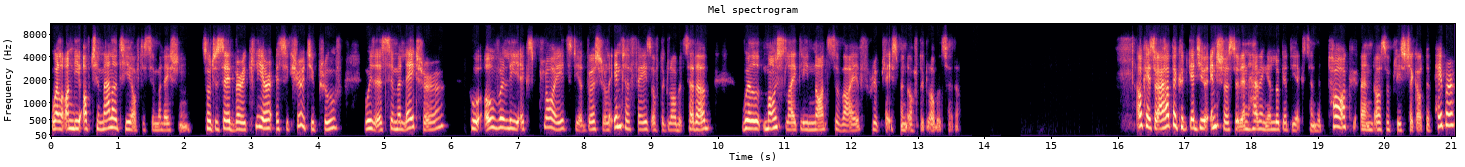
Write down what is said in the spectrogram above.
well, on the optimality of the simulation. So to say it very clear, a security proof with a simulator who overly exploits the adversarial interface of the global setup will most likely not survive replacement of the global setup. Okay, so I hope I could get you interested in having a look at the extended talk and also please check out the paper,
